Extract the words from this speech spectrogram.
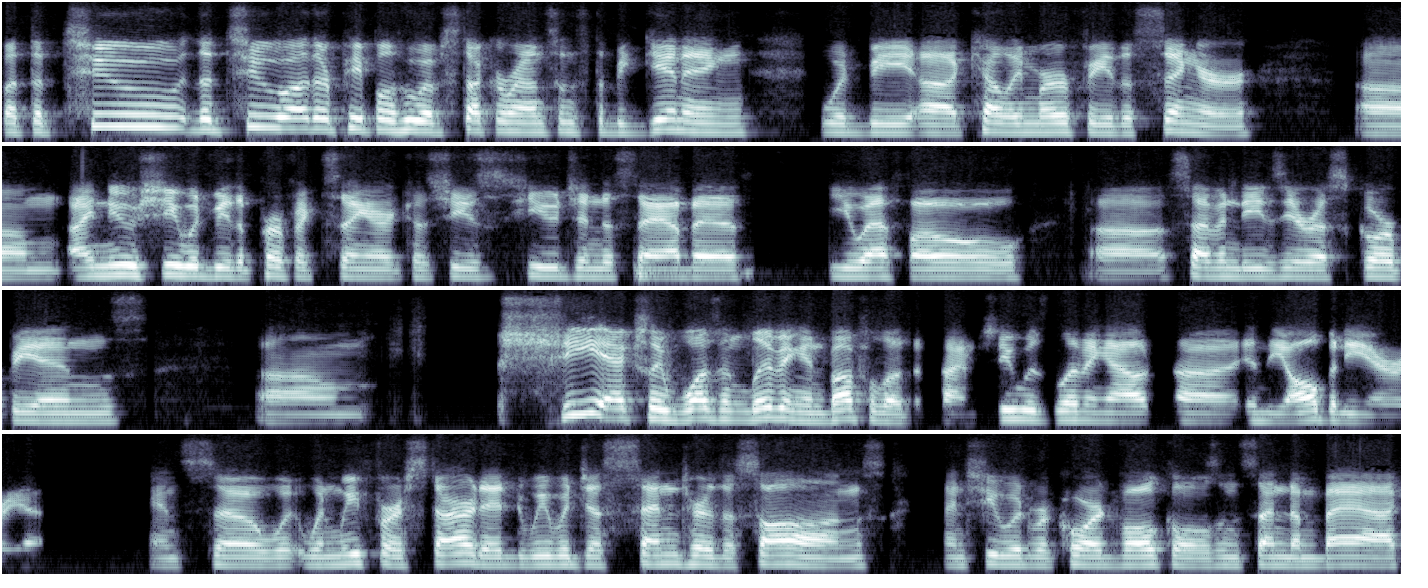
but the two the two other people who have stuck around since the beginning would be uh, kelly murphy the singer um, i knew she would be the perfect singer because she's huge into sabbath ufo uh, 70s era Scorpions. Um, she actually wasn't living in Buffalo at the time. She was living out uh, in the Albany area. And so w- when we first started, we would just send her the songs and she would record vocals and send them back.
